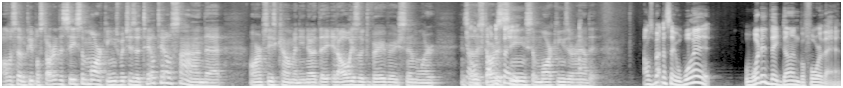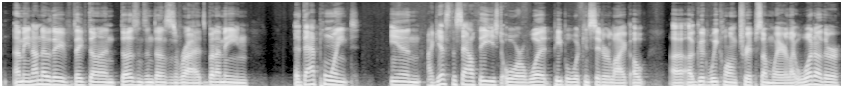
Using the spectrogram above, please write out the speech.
all of a sudden, people started to see some markings, which is a telltale sign that RMC's coming. You know, they, it always looks very, very similar. And so Yeah, I they started say- seeing some markings around it. I was about to say what what had they done before that? I mean, I know they've they've done dozens and dozens of rides, but I mean, at that point in I guess the southeast or what people would consider like a a, a good week long trip somewhere, like what other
